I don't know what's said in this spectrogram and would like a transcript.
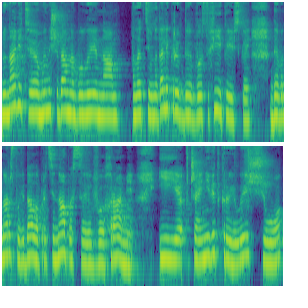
Ну навіть е, ми нещодавно були на лекції у Наталі Кривди в Софії Київській, де вона розповідала про ці написи в храмі, і вчені відкрили, що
